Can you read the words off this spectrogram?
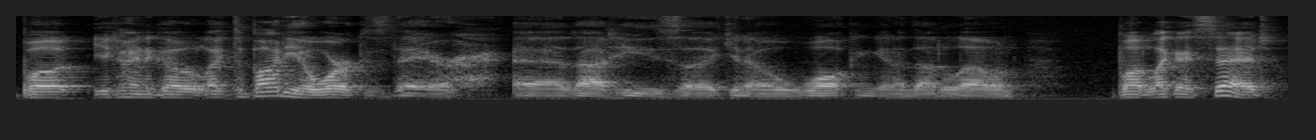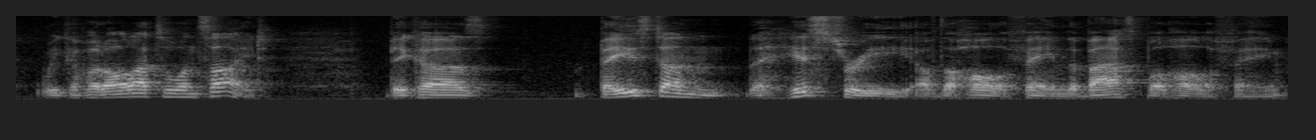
But you kind of go like the body of work is there uh, that he's like you know walking in on that alone. But like I said, we can put all that to one side because based on the history of the Hall of Fame, the Basketball Hall of Fame,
